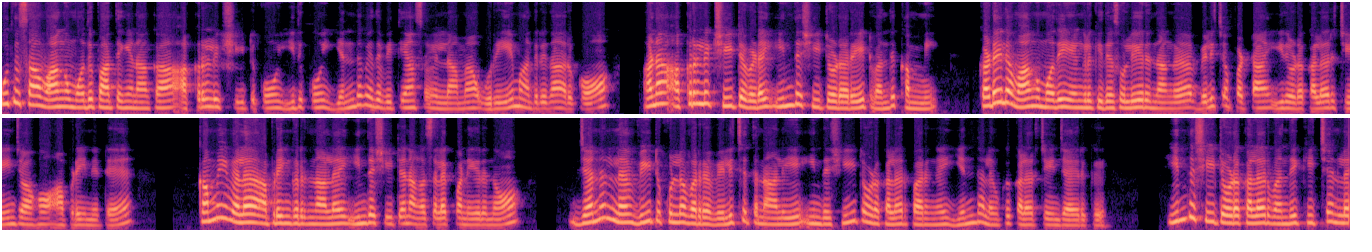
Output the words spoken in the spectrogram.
புதுசா வாங்கும்போது பார்த்தீங்கன்னாக்கா, அக்ரலிக் ஷீட்டுக்கும் இதுக்கும் எந்த வித வித்தியாசம் இல்லாமல் ஒரே மாதிரி தான் இருக்கும். ஆனால் அக்ரலிக் ஷீட்டை விட இந்த ஷீட்டோட ரேட் வந்து கம்மி. கடையில வாங்கும்போதே எங்களுக்கு இதை சொல்லியிருந்தாங்க. வெளிச்சப்பட்டா இதோட கலர் சேஞ்ச் ஆகும் அப்படின்னுட்டு. கம்மி விலை அப்படிங்கிறதுனால இந்த ஷீட்டை நாங்கள் செலக்ட் பண்ணியிருந்தோம். ஜன்னல்ல வீட்டுக்குள்ள வர்ற வெளிச்சத்தினாலேயே இந்த ஷீட்டோட கலர் பாருங்க எந்த அளவுக்கு கலர் சேஞ்ச் ஆயிருக்கு. இந்த ஷீட்டோட கலர் வந்து கிச்சன்ல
